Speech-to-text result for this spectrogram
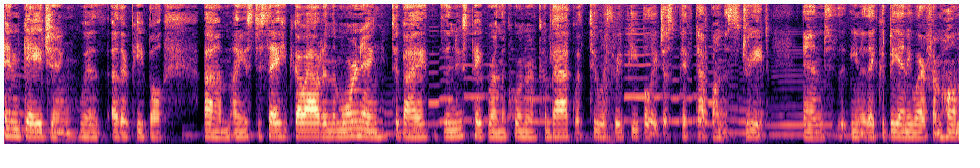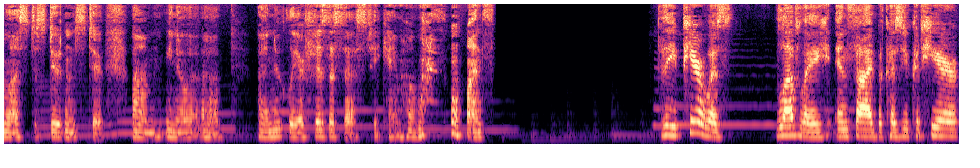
engaging with other people. Um, I used to say he'd go out in the morning to buy the newspaper on the corner and come back with two or three people he just picked up on the street. And, you know, they could be anywhere from homeless to students to, um, you know, a, a nuclear physicist he came home with once. The pier was lovely inside because you could hear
